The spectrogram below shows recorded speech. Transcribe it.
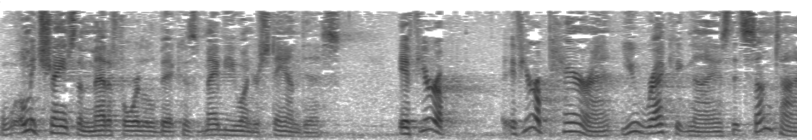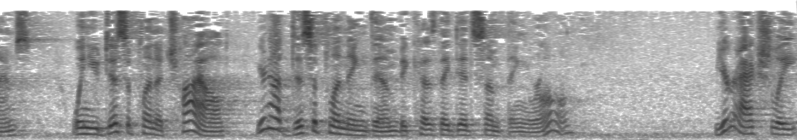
let me change the metaphor a little bit because maybe you understand this. If you're a, if you're a parent, you recognize that sometimes when you discipline a child, you're not disciplining them because they did something wrong. You're actually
